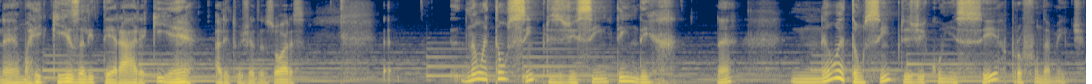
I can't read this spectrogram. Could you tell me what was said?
né, uma riqueza literária que é a liturgia das horas, não é tão simples de se entender, né? Não é tão simples de conhecer profundamente.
